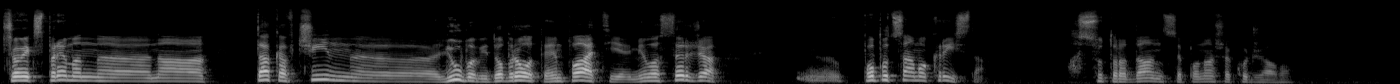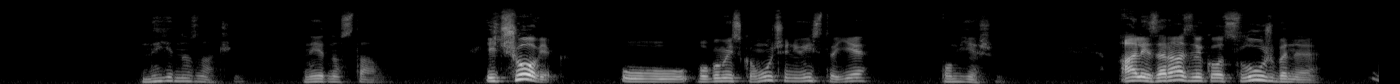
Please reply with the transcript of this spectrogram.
Čovjek spreman e, na takav čin e, ljubavi, dobrote, empatije, milosrđa, e, poput samog Krista. A sutra dan se ponaša kod žavo. Nejednoznačno, nejednostavno. I čovjek u bogomilskom učenju isto je pomiješan. Ali za razliku od službene mm,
